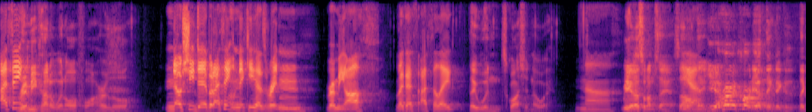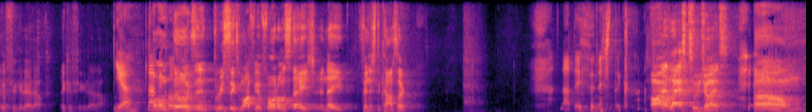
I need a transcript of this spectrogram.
I think Remy kind of went off on her little. no, she did, but I think Nicki has written Remy off. Like I, uh-huh. I feel like They wouldn't squash it no way. nah. Yeah, that's what I'm saying. So Yeah. Think, yeah, her and Cardi, I think they could they could figure that out. They could figure that out. Yeah, that'd Bone cool. Thugs and Three Six Mafia fought on stage and they finished the concert. Not they finished the con. All right, last two joints. Um,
